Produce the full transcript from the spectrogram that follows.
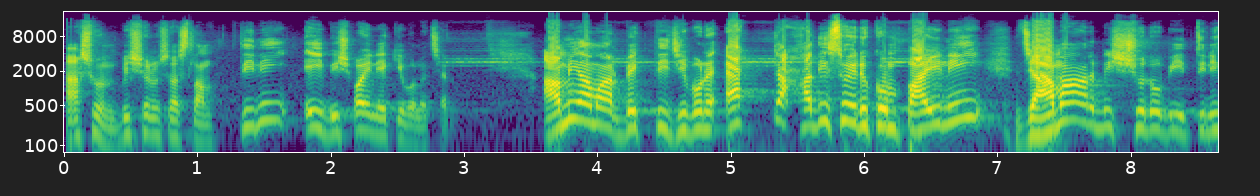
আসুন বিশ্বনবী ইসলাম তিনি এই বিষয় নিয়ে কি বলেছেন? আমি আমার ব্যক্তি জীবনে একটা হাদিসও এরকম পাইনি যে আমার বিশ্বনবী তিনি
